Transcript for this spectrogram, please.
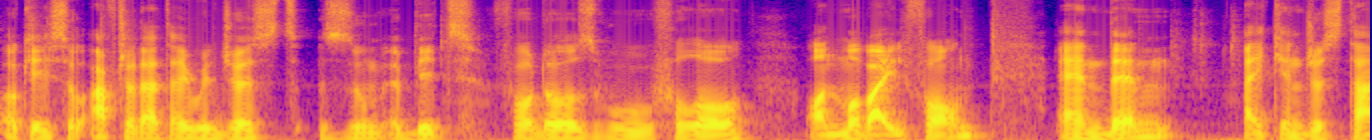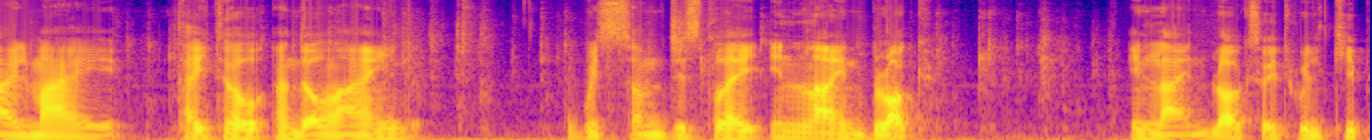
Okay, so after that, I will just zoom a bit for those who follow on mobile phone. And then I can just style my title underlined with some display inline block, inline block. So it will keep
